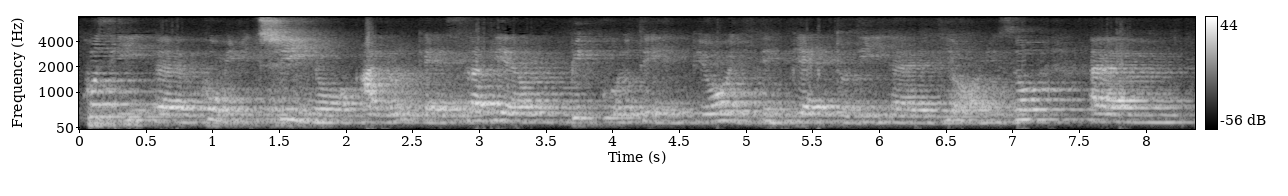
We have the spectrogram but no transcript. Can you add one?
Così eh, come vicino all'orchestra vi era un piccolo tempio, il tempietto di eh, Dioniso, ehm,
